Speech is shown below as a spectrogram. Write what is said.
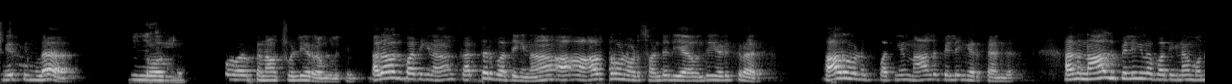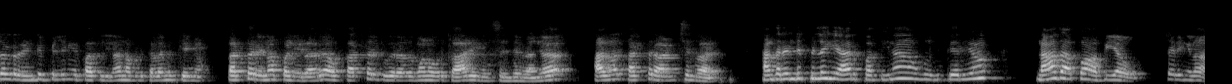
இருக்குங்களா? ஓகே. இப்போ நான் சொல்லிடுறேன் உங்களுக்கு. அதாவது பாத்தீங்கன்னா கர்த்தர் பாத்தீங்கன்னா ஆர்வனோட ஆரோனோட சந்ததியை வந்து எடுக்கிறாரு. ஆரோனுக்கு பாத்தீங்கன்னா நாலு பிள்ளைங்க இருக்காங்க. அந்த நாலு பிள்ளைங்களை பாத்தீங்கன்னா முதல் ரெண்டு பிள்ளைங்க பாத்தீங்கன்னா நம்மளுக்கு எல்லாமே தெரியும். கர்த்தர் என்ன பண்ணிடுறாரு? அவர் கர்த்தருக்கு விரோதமான ஒரு காரியங்கள் செஞ்சிடுறாங்க. அதனால கத்தர் அடிச்சிடுறாரு அந்த ரெண்டு பிள்ளைங்க யாரு பாத்தீங்கன்னா உங்களுக்கு தெரியும். நாதாப்பா அபியாவும் சரிங்களா?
